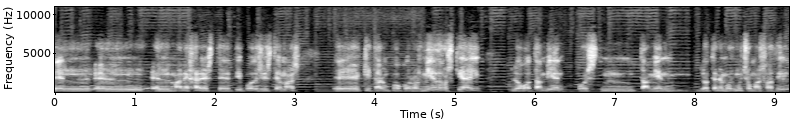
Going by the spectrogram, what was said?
el, manejar este tipo de sistemas, eh, quitar un poco los miedos que hay Luego también, pues mm, también lo tenemos mucho más fácil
